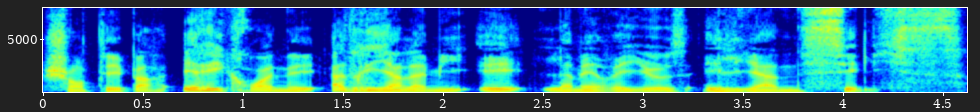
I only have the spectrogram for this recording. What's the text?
chanter par Éric Roinet, Adrien Lamy et la merveilleuse Eliane Célis.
